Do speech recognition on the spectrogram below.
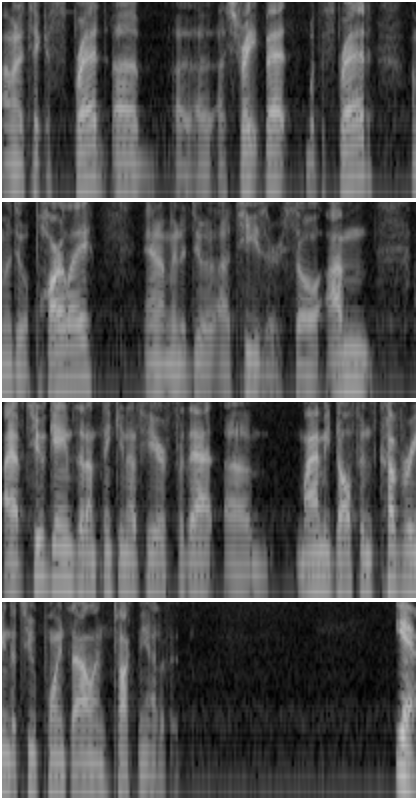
I'm going to take a spread, uh, a, a, a straight bet with the spread. I'm going to do a parlay, and I'm going to do a, a teaser. So I'm, I have two games that I'm thinking of here for that. Um, Miami Dolphins covering the two points. Allen, talk me out of it. Yeah,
